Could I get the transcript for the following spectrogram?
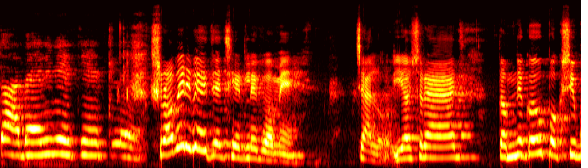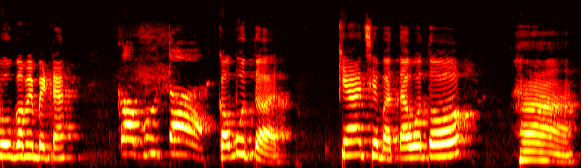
સ્ટ્રોબેરી વેચે એટલે. સ્ટ્રોબેરી વેચે છે એટલે ગમે. ચાલો યશરાજ તમને કયું પક્ષી બહુ ગમે બેટા? કબૂતર. કબૂતર. ક્યાં છે બતાવો તો? હા.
